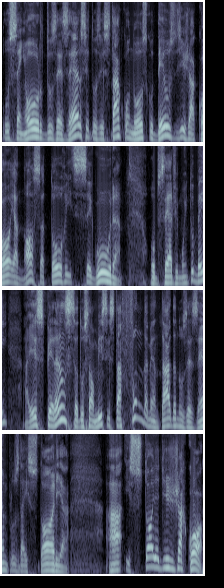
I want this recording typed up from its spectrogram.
O Senhor dos exércitos está conosco, Deus de Jacó é a nossa torre segura. Observe muito bem, a esperança do salmista está fundamentada nos exemplos da história. A história de Jacó,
